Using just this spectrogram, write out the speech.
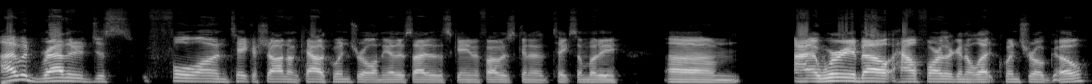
I would rather just full on take a shot on Cal Quantrill on the other side of this game if I was going to take somebody. Um, I worry about how far they're going to let Quantrill go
